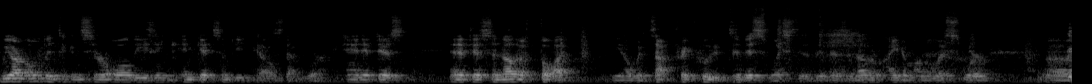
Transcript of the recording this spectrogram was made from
we are open to consider all these and, and get some details that work. And if there's, and if there's another thought, you know, it's not precluded to this list, there's another item on the list, we're, uh,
